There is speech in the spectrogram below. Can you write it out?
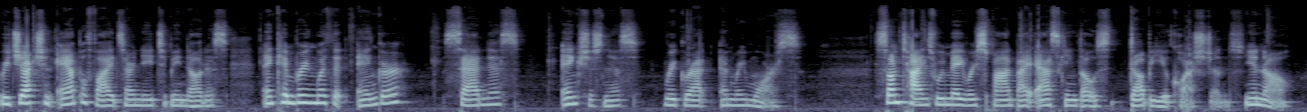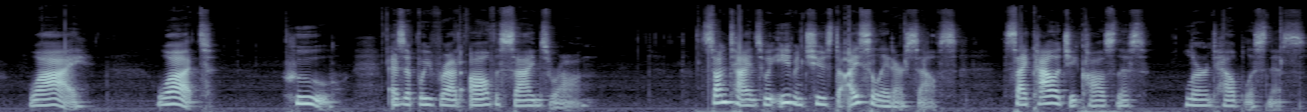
Rejection amplifies our need to be noticed and can bring with it anger, sadness, anxiousness, regret, and remorse. Sometimes we may respond by asking those W questions, you know, why, what, who, as if we've read all the signs wrong. Sometimes we even choose to isolate ourselves. Psychology calls this learned helplessness.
